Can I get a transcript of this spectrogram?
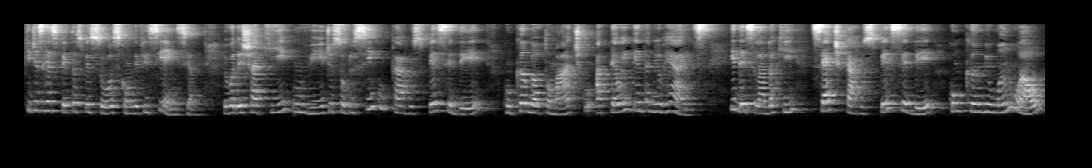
que diz respeito às pessoas com deficiência. Eu vou deixar aqui um vídeo sobre os cinco carros PCD com câmbio automático até 80 mil reais. E desse lado aqui, sete carros PCD com câmbio manual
